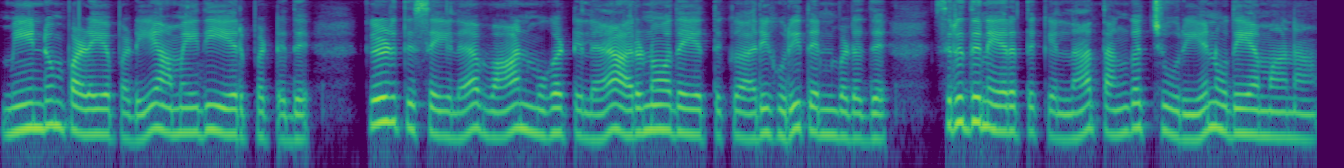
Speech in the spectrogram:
மீண்டும் பழையபடி அமைதி ஏற்பட்டது. கீழ்த்திசையில் வான் முகட்டில் அருணோதயத்துக்கு அறிகுறி தென்படுது. சிறிது நேரத்துக்கெல்லாம் தங்கச்சூரியன் உதயமானான்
